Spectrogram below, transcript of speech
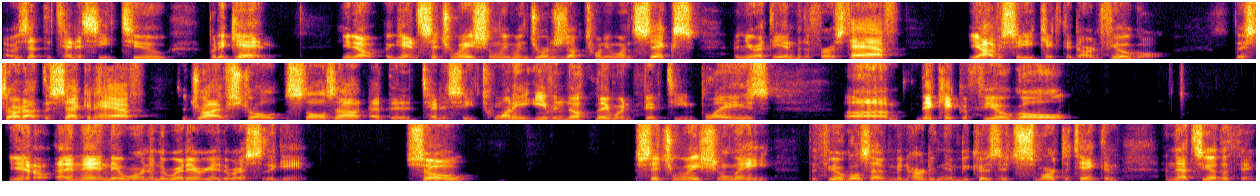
That was at the Tennessee two. But again, you know, again, situationally, when Georgia's up 21 6 and you're at the end of the first half, you obviously kick the darn field goal. They start out the second half. The drive stall, stalls out at the Tennessee 20, even though they went 15 plays. Um, they kick a field goal, you know, and then they weren't in the red area the rest of the game. So situationally, the field goals haven't been hurting them because it's smart to take them. And that's the other thing.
